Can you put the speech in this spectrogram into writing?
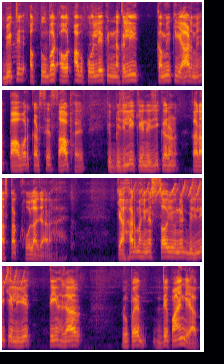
बीते अक्टूबर और अब कोयले की नकली कमी की आड़ में पावर कट से साफ़ है कि बिजली के निजीकरण का रास्ता खोला जा रहा है। क्या हर महीने सौ यूनिट बिजली के लिए तीन हज़ार रुपये दे पाएँगे आप?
